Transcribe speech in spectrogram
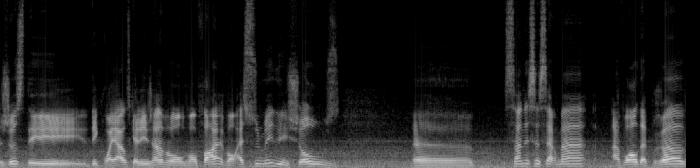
juste des, croyances que les gens vont, vont, faire, vont assumer des choses euh, sans nécessairement avoir de preuves.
